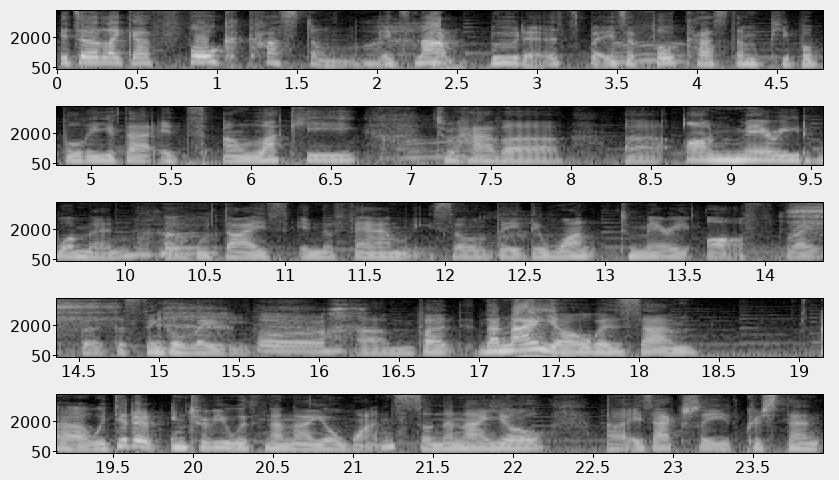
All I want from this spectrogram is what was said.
it's a like a folk custom. It's not buddhist but it's a folk custom. People believe that it's unlucky to have a uh, unmarried woman uh, who dies in the family. So they, they want to marry off, right? The, the single lady. Um, but Nanayo was. Um, uh, we did an interview with Nanayo once. So Nanayo uh, is actually Christin-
